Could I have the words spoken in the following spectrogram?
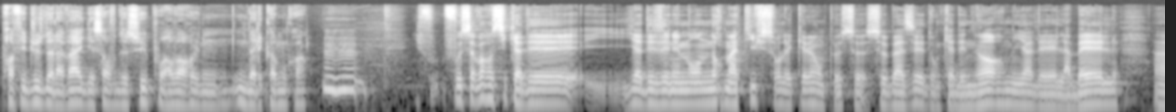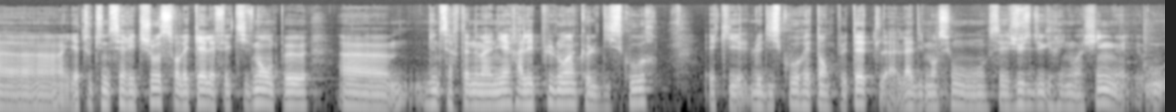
profite juste de la vague et surfe dessus pour avoir une, belle com. Quoi. Il faut, savoir aussi qu'il y, a des, éléments normatifs sur lesquels on peut se, se, baser. Donc il y a des normes, il y a des labels, euh, il y a toute une série de choses sur lesquelles effectivement on peut euh, d'une certaine manière aller plus loin que le discours. Et qui, le discours étant peut-être la, dimension où c'est juste du greenwashing, ou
